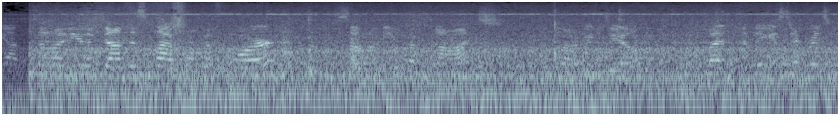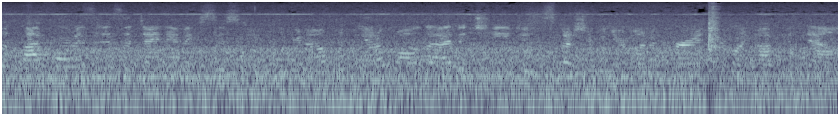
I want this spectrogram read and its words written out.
Yeah, some of you have done this platform before, some of you have not. Not a big deal. But the biggest difference with the platform is it is that I've been especially when you're on a current, you're going up and down.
